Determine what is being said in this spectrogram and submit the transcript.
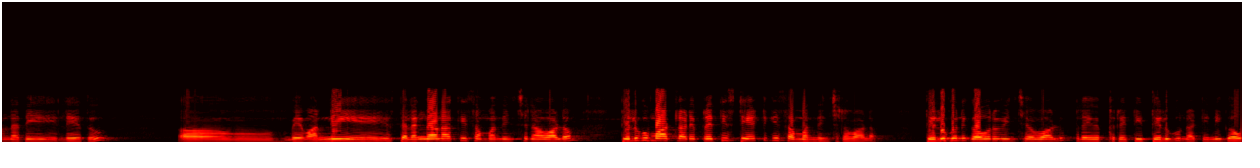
అన్నది లేదు. మేము అన్నీ తెలంగాణకి సంబంధించిన వాళ్ళం. తెలుగు మాట్లాడే ప్రతి స్టేట్కి సంబంధించిన వాళ్ళం. తెలుగుని గౌరవించే వాళ్ళు ప్రతి తెలుగు నటిని గౌ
